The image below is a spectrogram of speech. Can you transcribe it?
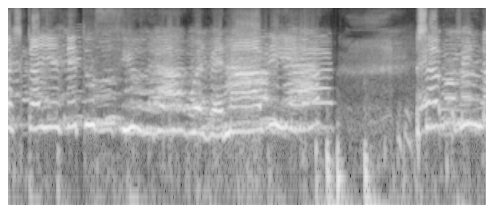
las calles de tu ciudad vuelven a brillar. Es momento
